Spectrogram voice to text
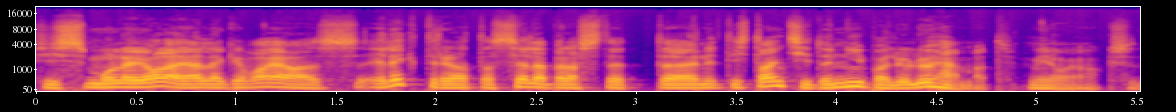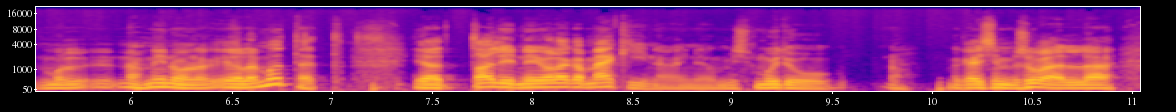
siis mul ei ole jällegi vaja elektriratast, sellepärast et äh, need distantsid on nii palju lühemad minu jaoks, et mul noh, minul ei ole mõtet. ja Tallinn ei ole ka mägine, on ju, mis muidu noh, me käisime suvel äh,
